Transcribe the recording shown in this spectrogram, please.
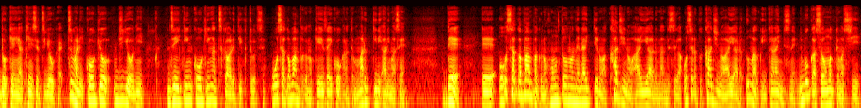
土建屋建設業界。つまり公共事業に税金公金が使われていくということです大阪万博の経済効果なんてまるっきりありません。でえー、大阪万博の本当の狙いっていうのはカジノ IR なんですが、おそらくカジノ IR うまくいかないんですね。で僕はそう思ってますし、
